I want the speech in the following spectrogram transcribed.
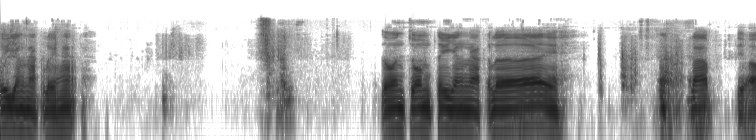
ตีอย่างหนักเลยฮะ โดนโจมตีอย่างหนักเลยนะครับ เดี๋ยว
